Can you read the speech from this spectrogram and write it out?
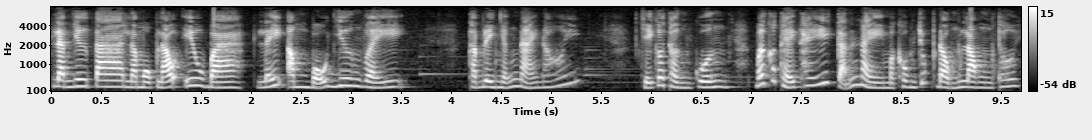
làm như ta là một lão yêu bà lấy âm bổ dương vậy. Thẩm Ly nhẫn nại nói, chỉ có thần quân mới có thể thấy cảnh này mà không chút động lòng thôi.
